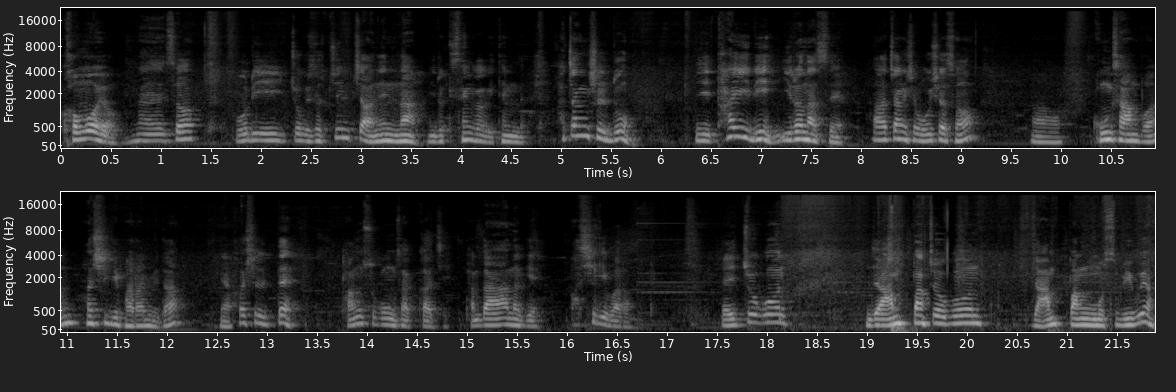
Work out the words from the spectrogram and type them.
검어요. 그래서 물이 이쪽에서 찜지 않았나 이렇게 생각이 됩니다. 화장실도 이 타일이 일어났어요. 화장실 오셔서 어, 공사 한번 하시기 바랍니다. 예, 하실 때 방수 공사까지 단단하게 하시기 바랍니다. 예, 이쪽은 이제 안방 쪽은 이제 안방 모습이고요.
